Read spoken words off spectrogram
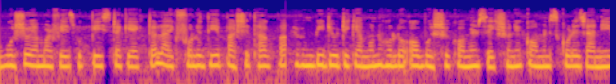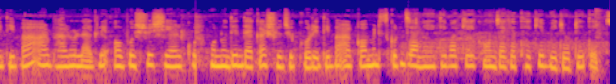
অবশ্যই আমার ফেসবুক পেজটাকে একটা লাইক ফলো দিয়ে পাশে থাকবা। এবং ভিডিওটি কেমন হলো অবশ্যই কমেন্ট সেকশনে কমেন্টস করে জানিয়ে দিবা। আর ভালো লাগলে অবশ্যই শেয়ার করে অন্যদের দেখার সুযোগ করে দিবা। আর কমেন্টস করে জানিয়ে দিবা কে কোন জায়গা থেকে ভিডিওটি দেখছ।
